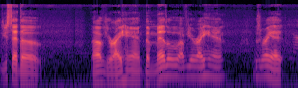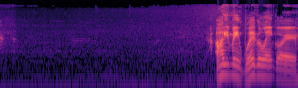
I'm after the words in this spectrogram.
You said the of your right hand, the middle of your right hand was red. Oh, you mean wiggling or?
